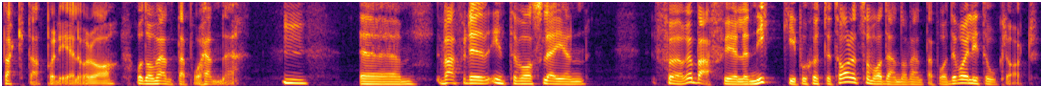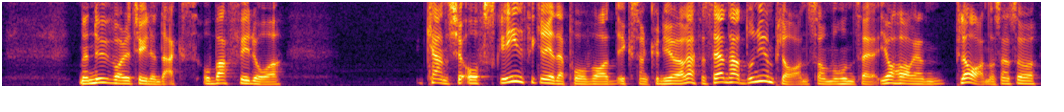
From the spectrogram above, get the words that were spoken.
vaktat på det eller vad det var. Och de väntar på henne. Mm. Eh, varför det inte var Slayern före Buffy eller Nicky på 70-talet som var den de väntade på, det var ju lite oklart. Men nu var det tydligen dags. Och Buffy då kanske off-screen fick reda på vad yxan kunde göra. För sen hade hon ju en plan som hon säger, jag har en plan. Och sen så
